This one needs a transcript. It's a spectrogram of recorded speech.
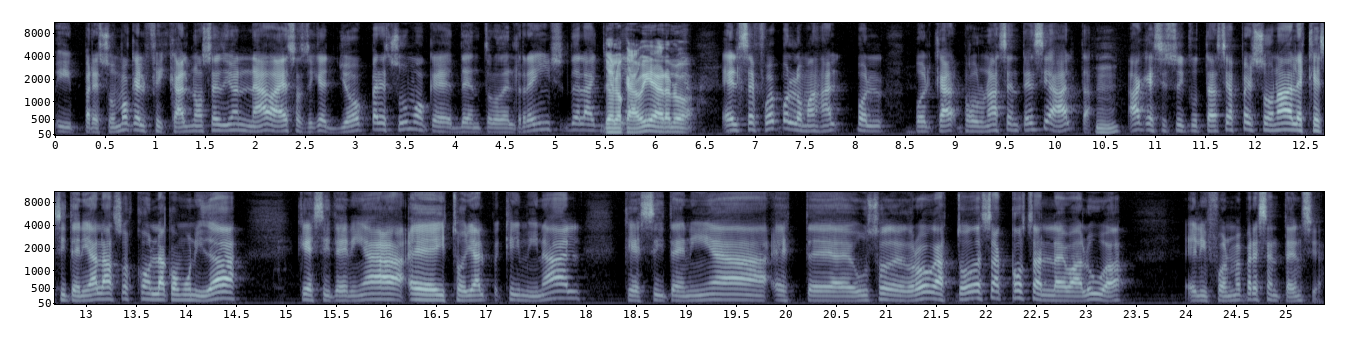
Y presumo que el fiscal no se dio en nada a eso. Así que yo presumo que dentro del range de la De lo que había era lo- él se fue por lo más alto, por, por, una sentencia alta. Ujú. Ah, que si circunstancias personales, que si tenía lazos con la comunidad, que si tenía eh, historial criminal, que si tenía este uso de drogas, todas esas cosas la evalúa el informe presentencia.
